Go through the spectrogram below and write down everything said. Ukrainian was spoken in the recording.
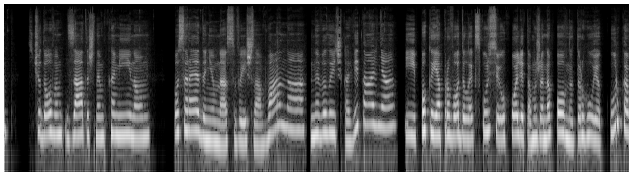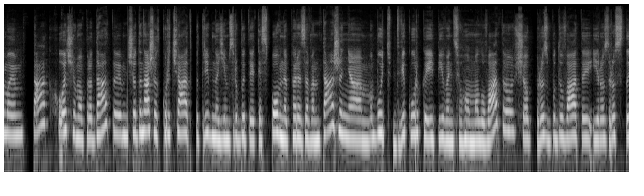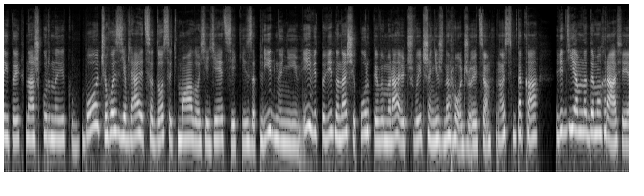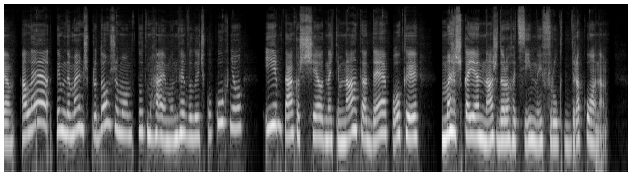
з чудовим затишним каміном. Посередині в нас вийшла ванна, невеличка вітальня. І поки я проводила екскурсію у холі, там уже наповну торгує курками. Так, хочемо продати. Щодо наших курчат, потрібно їм зробити якесь повне перезавантаження. Мабуть, дві курки і півень цього малувато, щоб розбудувати і розростити наш курник, бо чогось з'являється досить мало яєць, які запліднені, і відповідно наші курки вимирають швидше, ніж народжуються. Ось така від'ємна демографія. Але тим не менш продовжимо. Тут маємо невеличку кухню, і також ще одна кімната, де поки мешкає наш дорогоцінний фрукт дракона.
